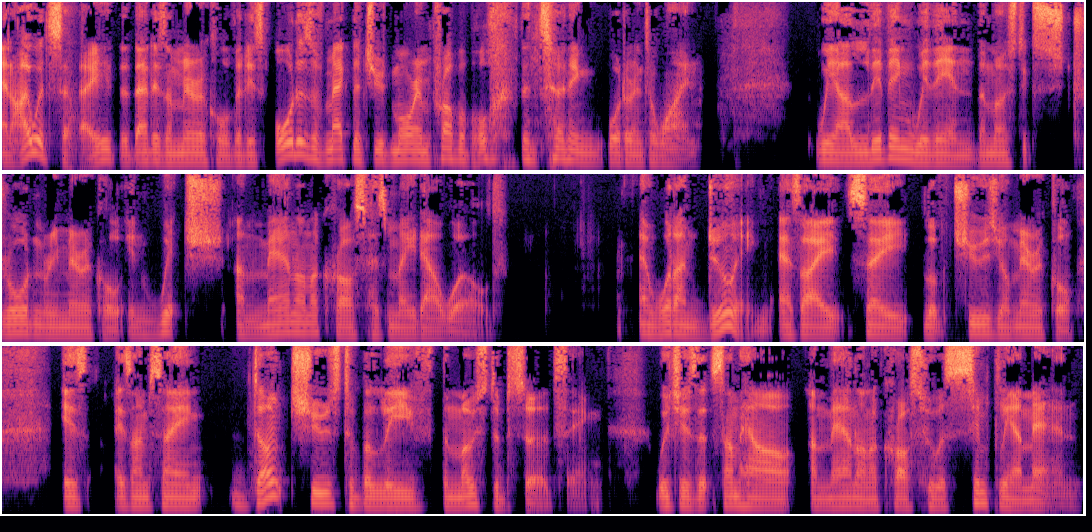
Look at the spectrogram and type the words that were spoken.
And I would say that that is a miracle that is orders of magnitude more improbable than turning water into wine. We are living within the most extraordinary miracle in which a man on a cross has made our world. And what I'm doing as I say, look, choose your miracle is, as I'm saying, don't choose to believe the most absurd thing, which is that somehow a man on a cross who is simply a man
